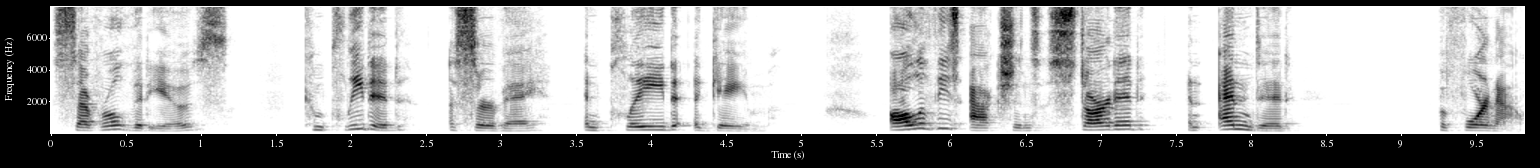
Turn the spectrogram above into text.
several videos, completed a survey, and played a game. All of these actions started and ended before now.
